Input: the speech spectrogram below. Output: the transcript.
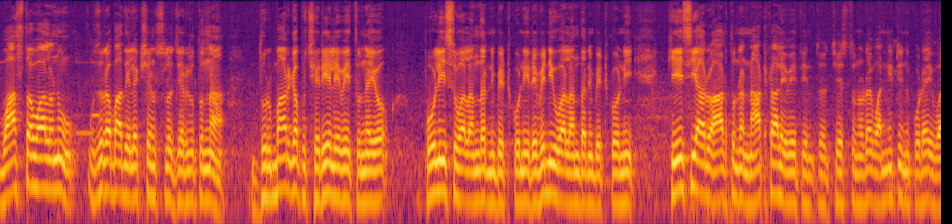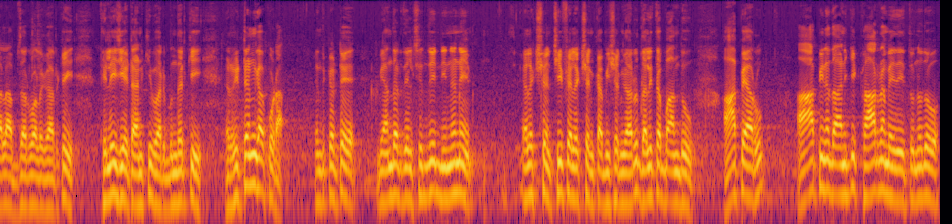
వాస్తవాలను హుజురాబాద్ ఎలక్షన్స్లో జరుగుతున్న దుర్మార్గపు చర్యలు ఏవైతే ఉన్నాయో పోలీసు వాళ్ళందరినీ పెట్టుకొని రెవెన్యూ వాళ్ళందరినీ పెట్టుకొని కేసీఆర్ ఆడుతున్న నాటకాలు ఏవైతే చేస్తున్నాడో అవన్నిటిని కూడా ఇవాళ అబ్జర్వర్ల గారికి తెలియజేయడానికి వారి ముందరికి రిటర్న్గా కూడా. ఎందుకంటే మీ అందరు తెలిసింది నిన్ననే ఎలక్షన్ చీఫ్ ఎలక్షన్ కమిషన్ గారు దళిత బాంధు ఆపారు. ఆపిన దానికి కారణం ఏదైతే ఉన్నదో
